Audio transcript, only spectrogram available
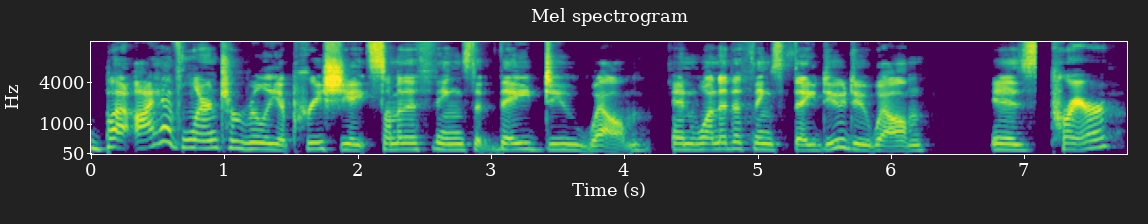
But I have learned to really appreciate some of the things that they do well. And one of the things they do do well is prayer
